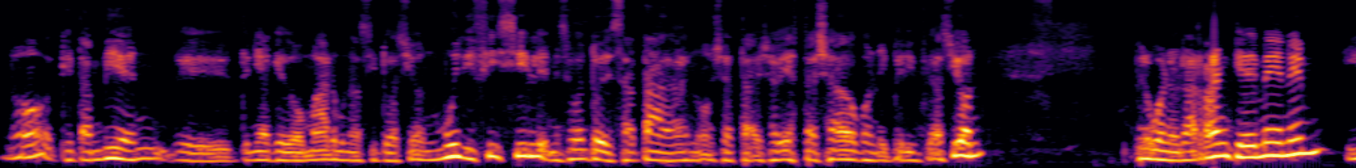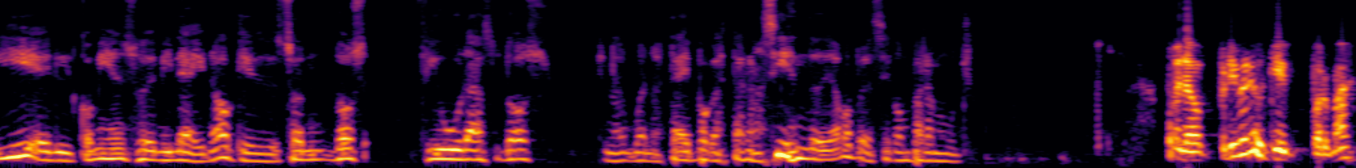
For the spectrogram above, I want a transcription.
¿no? Que también eh, tenía que domar una situación muy difícil, en ese momento desatada, ¿no? Ya, ya había estallado con la hiperinflación. Pero bueno, el arranque de Menem y el comienzo de Milei, ¿no? Que son dos figuras, dos, en, bueno, esta época están haciendo, digamos, pero se comparan mucho. Bueno, primero que por más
